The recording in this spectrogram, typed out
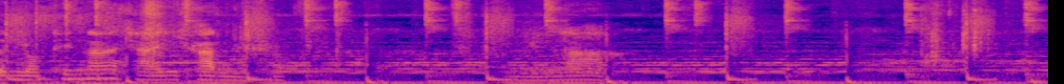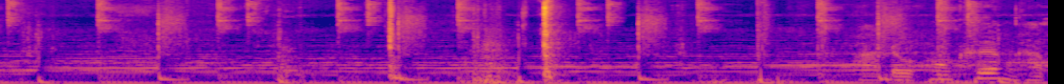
เป็นรถที่น่าใช้อีกคันนะครับมิล่ามาดูห้องเครื่องครับ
